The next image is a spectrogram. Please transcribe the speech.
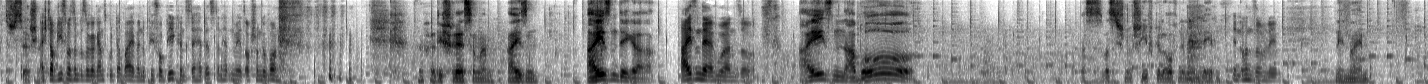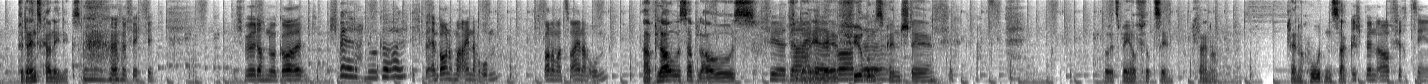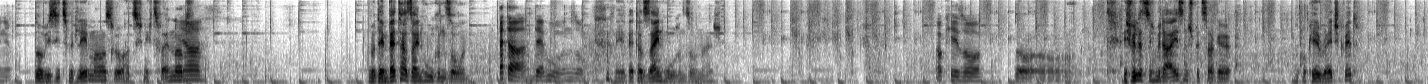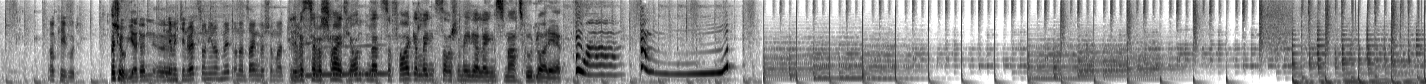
Das ist sehr schön. Ich glaube, diesmal sind wir sogar ganz gut dabei. Wenn du PvP-Künstler hättest, dann hätten wir jetzt auch schon gewonnen. Ach, halt die Fresse, Mann. Eisen. Eisen, Digga. Eisen der Huren, so. Eisen, Abo. Was, was ist schon schief gelaufen in meinem Leben? In unserem Leben. Ne, in meinem. Für deins kann ich nix. Fick dich. Ich will doch nur Gold. Ich will doch nur Gold. Ich äh, baue noch mal einen nach oben. Ich baue noch mal zwei nach oben. Applaus, Applaus Für für deine, deine. Führungskünste. So, jetzt bin ich auf 14. Kleiner. Kleiner Hodensack. Ich bin auf 14, ja. So, wie sieht's mit Leben aus? Ja, hat sich nichts verändert. Ja, Nur dem Wetter sein Hurensohn. Wetter, der Huren, so. Nee, Wetter sein Hurensohn, weißt Okay, so. So. Ich will jetzt nicht mit der Eisenspitzhacke. Okay, Rage Quit. Okay, gut. Achso, ja, dann. Dann Äh, nehme ich den Redstone hier noch mit und dann sagen wir schon mal Ihr wisst ja Bescheid. Hier unten letzte Folge, Links, Social Media Links. Macht's gut, Leute. Fua!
